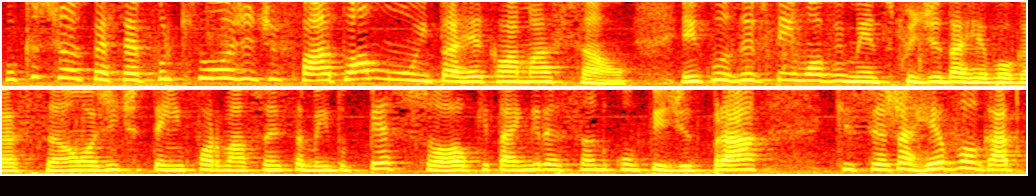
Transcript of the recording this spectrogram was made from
O que o senhor percebe? Porque hoje, de fato, há muita reclamação. Inclusive, tem movimentos pedindo a revogação. A gente tem informações também do pessoal que está ingressando com pedido para que seja revogado,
